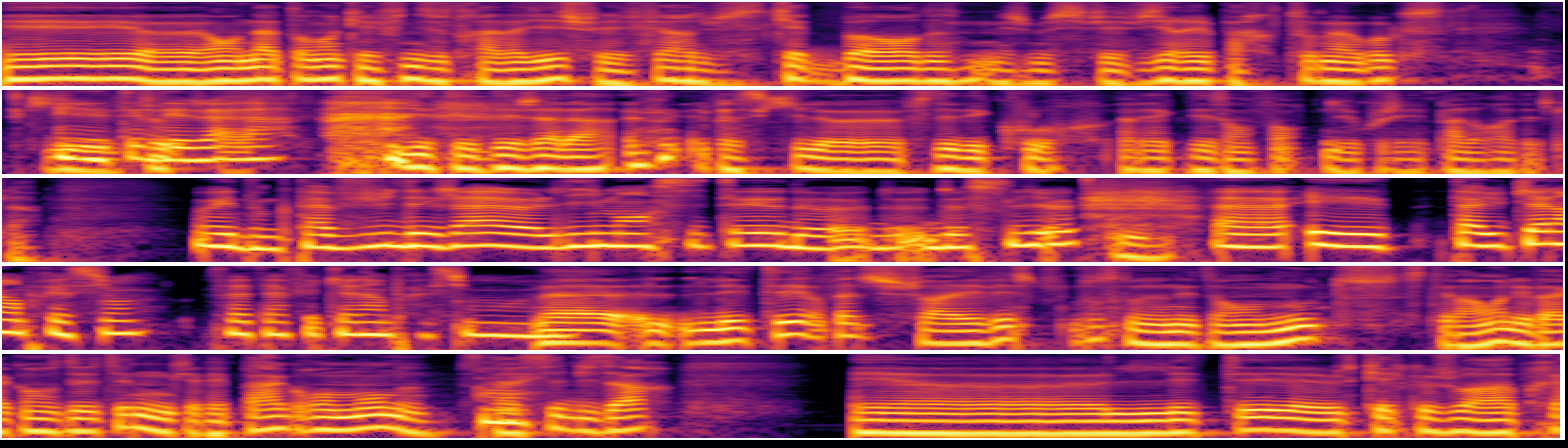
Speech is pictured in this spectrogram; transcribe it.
Et euh, en attendant qu'elle finisse de travailler, je suis allé faire du skateboard, mais je me suis fait virer par Thomas qui Il était fait- déjà là. il était déjà là parce qu'il faisait des cours avec des enfants. Du coup, j'avais pas le droit d'être là. Oui, donc tu as vu déjà l'immensité de, de, de ce lieu. Et tu as eu quelle impression? Ça t'a fait quelle impression euh Bah, L'été, en fait, je suis arrivé, je pense qu'on était en août, c'était vraiment les vacances d'été, donc il n'y avait pas grand monde. C'était Ouais. assez bizarre. Et euh, l'été, quelques jours après,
